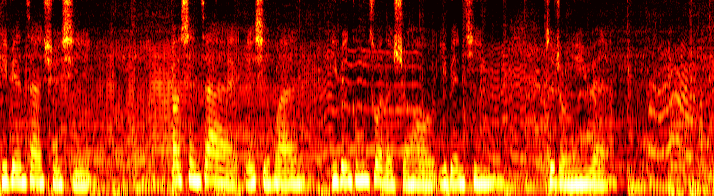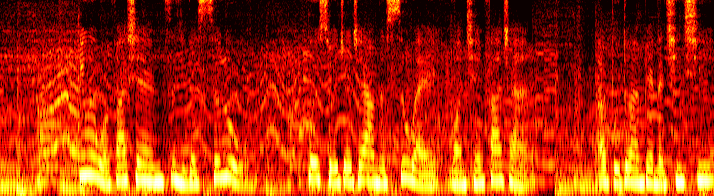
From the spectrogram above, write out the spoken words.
一边在学习，到现在也喜欢一边工作的时候一边听这种音乐。因为我发现自己的思路会随着这样的思维往前发展，而不断变得清晰。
